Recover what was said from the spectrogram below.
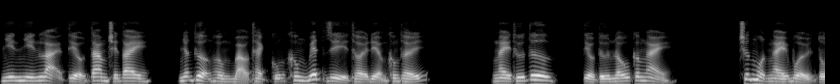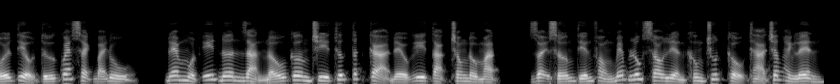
Nhìn nhìn lại tiểu tam trên tay, nhẫn thượng hồng bảo thạch cũng không biết gì thời điểm không thấy. Ngày thứ tư, tiểu tứ nấu cơm ngày. Trước một ngày buổi tối tiểu tứ quét sạch bãi đủ, đem một ít đơn giản nấu cơm tri thức tất cả đều ghi tạc trong đầu mặt, dậy sớm tiến phòng bếp lúc sau liền không chút cẩu thả chấp hành lên.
